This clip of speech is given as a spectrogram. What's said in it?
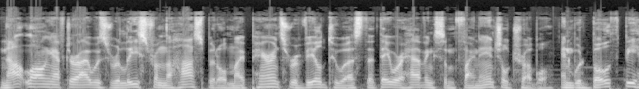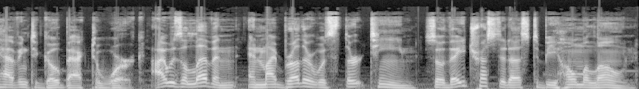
Not long after I was released from the hospital, my parents revealed to us that they were having some financial trouble and would both be having to go back to work. I was 11 and my brother was 13, so they trusted us to be home alone.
